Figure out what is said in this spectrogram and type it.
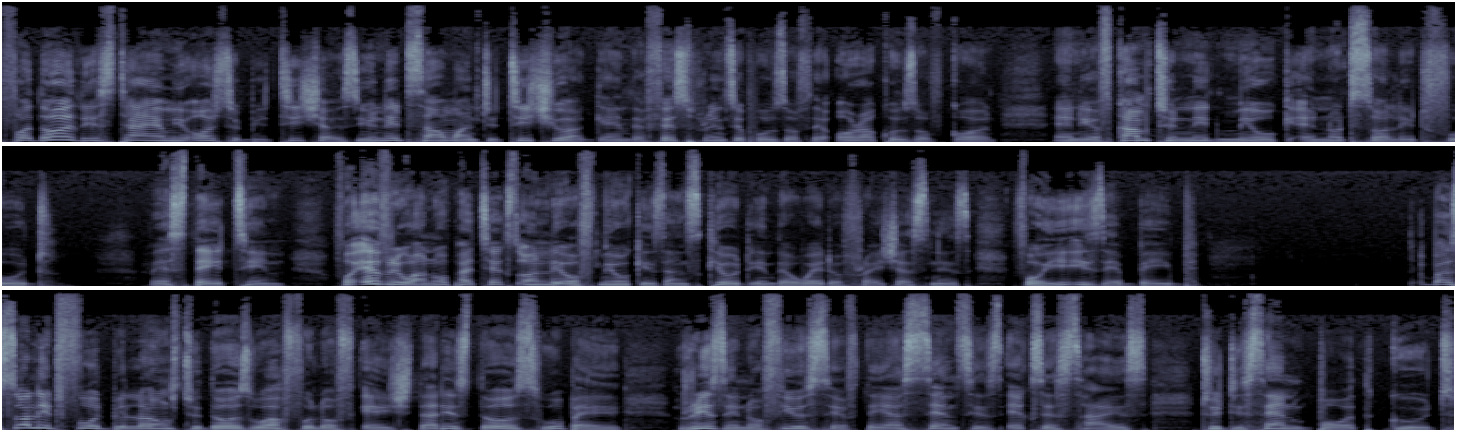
for though this time you ought to be teachers, you need someone to teach you again the first principles of the oracles of God, and you have come to need milk and not solid food. Verse 13 For everyone who partakes only of milk is unskilled in the word of righteousness, for he is a babe. But solid food belongs to those who are full of age, that is, those who by reason of use their senses exercised to discern both good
